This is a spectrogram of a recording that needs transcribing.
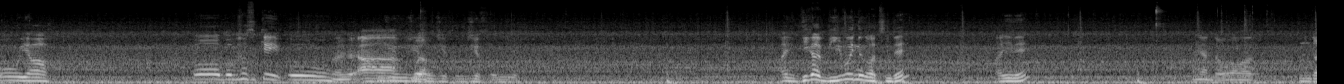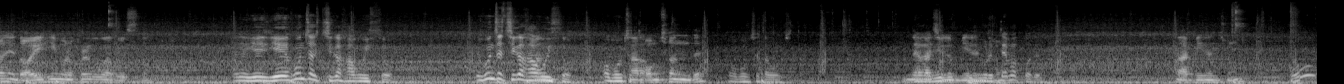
오, 야. 어, 멈췄어, 게임. 오. 아 움직였어, 뭐야? 움직였어, 움직였어, 움직였어. 아니, 네가 밀고 있는 거 같은데? 아니네? 아니야 너가 순전히 너의 힘으로 끌고 가고 있어. 아니, 얘, 얘 혼자 지가 가고 있어. 얘 혼자 지가 가고 난- 있어. 어, 나 멈췄다. 멈췄는데? 어, 멈췄다, 멈췄다. 내가 일- 지금 미는 일부러 중. 떼봤거든. 나 미는 중. 어?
